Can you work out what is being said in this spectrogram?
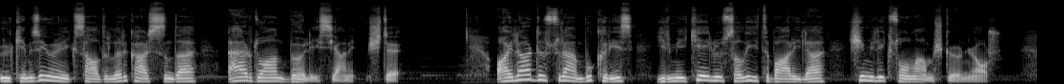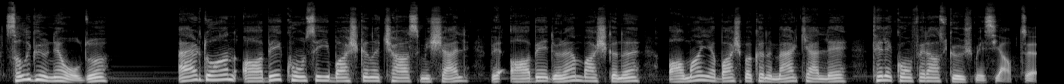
ülkemize yönelik saldırıları karşısında Erdoğan böyle isyan etmişti. Aylardır süren bu kriz 22 Eylül Salı itibarıyla şimdilik sonlanmış görünüyor. Salı günü ne oldu? Erdoğan AB Konseyi Başkanı Charles Michel ve AB dönem başkanı Almanya Başbakanı Merkel'le telekonferans görüşmesi yaptı.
